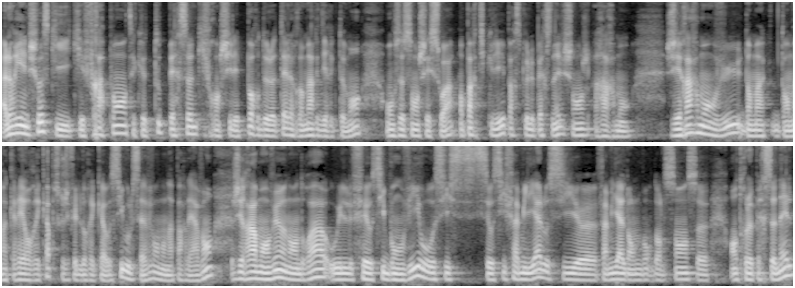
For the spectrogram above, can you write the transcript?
Alors il y a une chose qui, est frappante et que toute personne qui franchit les portes de l'hôtel remarque directement, on se sent chez soi, en particulier parce que le personnel change rarement. J'ai rarement vu dans ma, dans ma carrière Oreca, parce que j'ai fait de l'Oreca aussi, vous le savez, on en a parlé avant, j'ai rarement vu un endroit où il fait aussi bon vivre, aussi c'est aussi familial, aussi euh, familial dans le, dans le sens entre le personnel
